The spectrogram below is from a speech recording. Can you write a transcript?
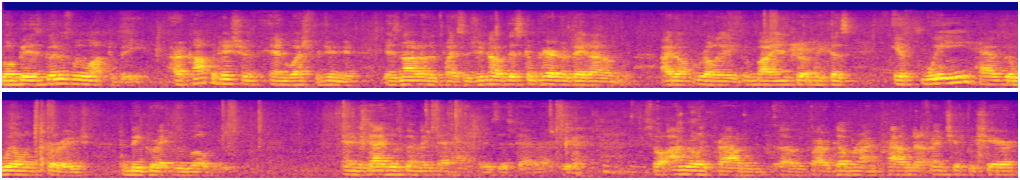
will be as good as we want to be. Our competition in West Virginia is not other places. You know, this comparative data, I don't, I don't really buy into it because if we have the will and courage to be great, we will be. And the guy who's going to make that happen is this guy right here. So I'm really proud of, of our governor. I'm proud of the friendship we share.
